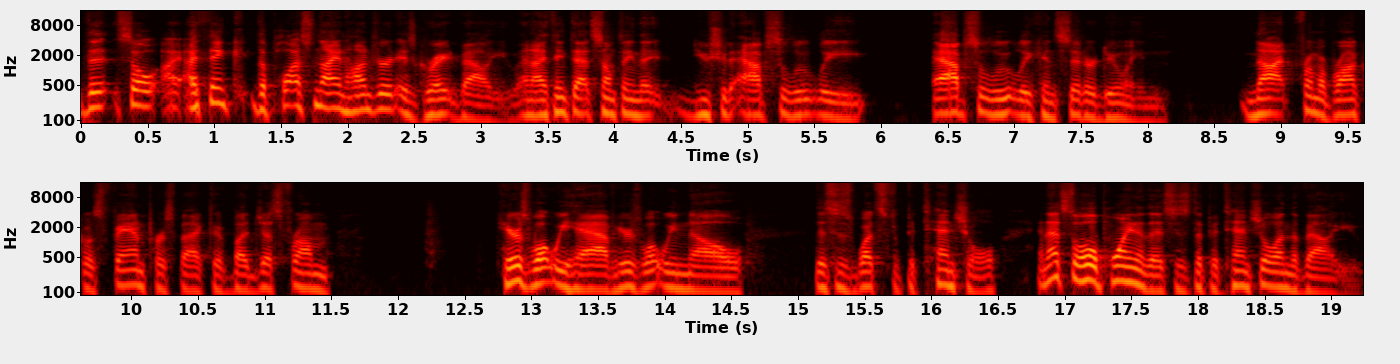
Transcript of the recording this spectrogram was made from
The, so I, I think the plus 900 is great value. And I think that's something that you should absolutely, absolutely consider doing not from a Broncos fan perspective, but just from here's what we have, here's what we know, this is what's the potential, and that's the whole point of this is the potential and the value.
